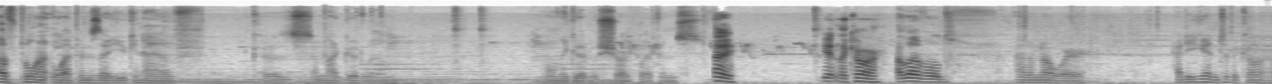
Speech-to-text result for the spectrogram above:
of blunt weapons that you can have. Because I'm not good with them. I'm only good with sharp weapons. Hey, get in the car. I leveled out of nowhere. How do you get into the car?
